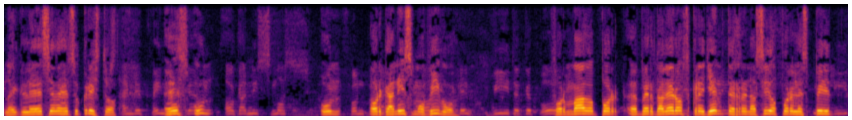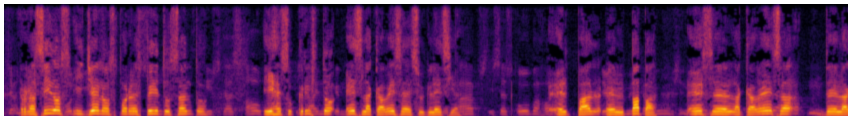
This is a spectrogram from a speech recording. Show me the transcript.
La iglesia de Jesucristo es un, un organismo vivo formado por eh, verdaderos creyentes renacidos por el Espíritu, renacidos y llenos por el Espíritu Santo. Y Jesucristo es la cabeza de su iglesia. El, Papa es eh, la cabeza de la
